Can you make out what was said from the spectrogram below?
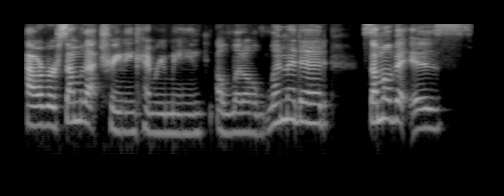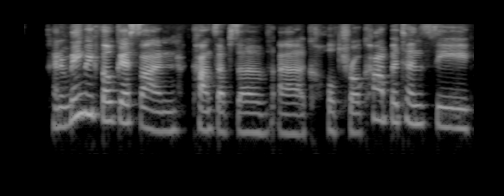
However, some of that training can remain a little limited. Some of it is kind of maybe focus on concepts of uh, cultural competency,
